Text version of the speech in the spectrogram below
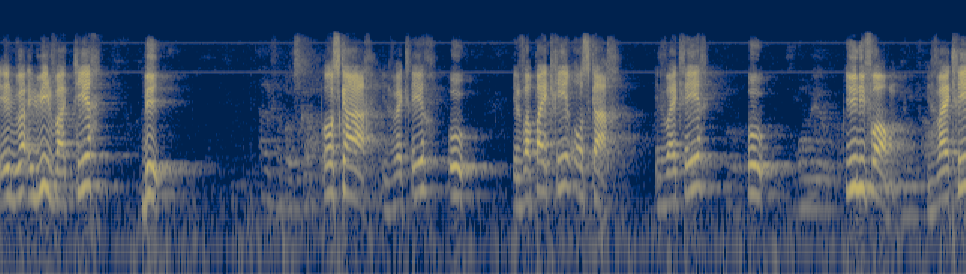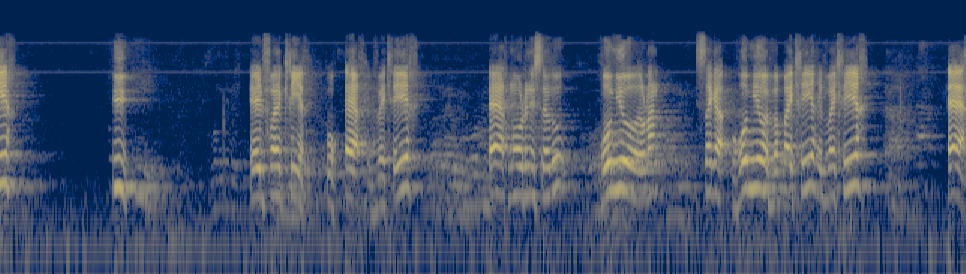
Et lui, il va écrire B. Oscar. Il va écrire O. Il ne va pas écrire Oscar. Il va écrire O. Uniforme. Il va écrire U. Et il faut écrire pour R, il va écrire R Mornisadu, Romeo, Saga, Romeo, il ne va pas écrire, il va écrire R.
